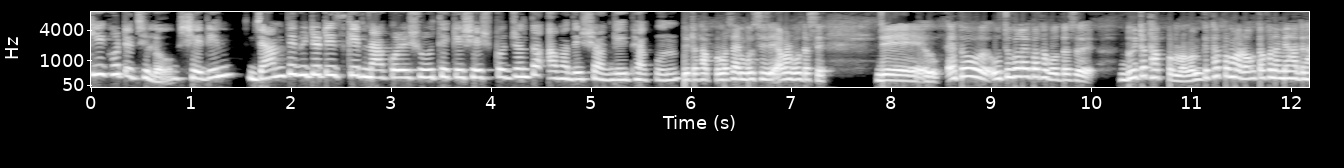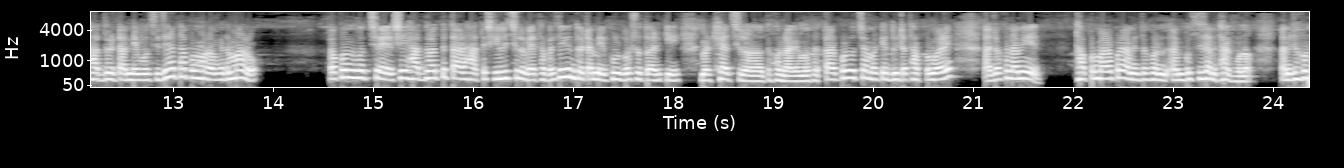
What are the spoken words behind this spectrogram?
কি ঘটেছিল সেদিন জানতে ভিডিওটি স্কিপ না করে শুরু থেকে শেষ পর্যন্ত আমাদের সঙ্গেই থাকুন। যে এত উঁচু গলায় কথা বলতেছে, দুইটা থাপ্পড় মারো, আমাকে থাপ্পড় মারো। তখন আমি হাতের হাত ধরে টান দিয়ে বলছি, যে থাপ্পড় মারো, আমাকে মারো। তখন হচ্ছে সেই হাত ধরাতে তার হাতে শিলি ছিল, ব্যথা পেয়েছে, কিন্তু এটা আমি ভুলবশত আর কি আমার খেয়াল ছিল না তখন রাগের মাথায়। তারপর হচ্ছে আমাকে দুইটা থাপ্পড় মারে, আর যখন আমি থাপ্পড় মারার পরে আমি যখন, আমি বলছি আমি থাকব না। আমি যখন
